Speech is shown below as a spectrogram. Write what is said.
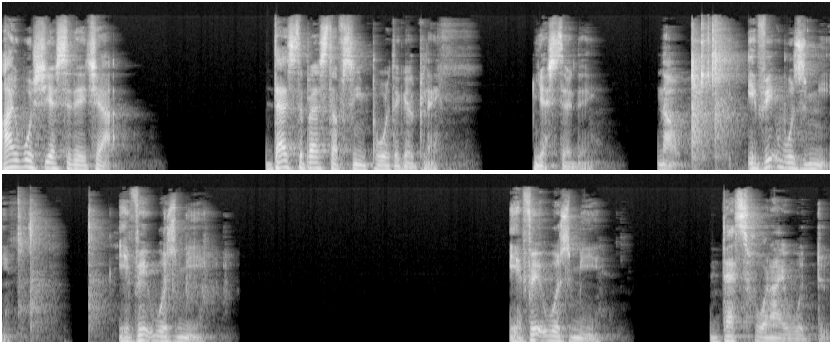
I watched yesterday, chat. That's the best I've seen Portugal play yesterday. Now, if it was me, if it was me, if it was me, that's what I would do.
